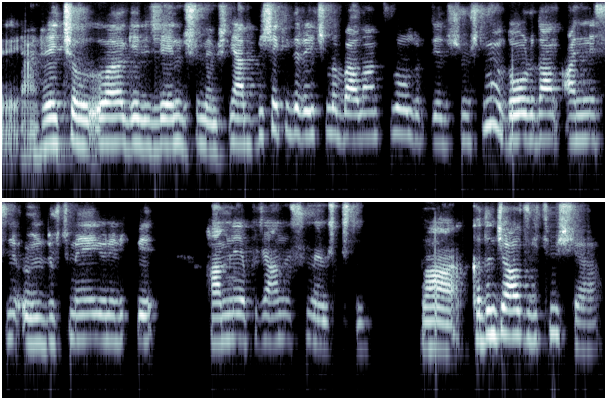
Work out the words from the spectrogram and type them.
Ee, yani Rachel'la geleceğini düşünmemiştim. Yani bir şekilde Rachel'la bağlantılı olur diye düşünmüştüm ama doğrudan annesini öldürtmeye yönelik bir hamle yapacağını düşünmemiştim. Vay, kadıncağız gitmiş ya.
